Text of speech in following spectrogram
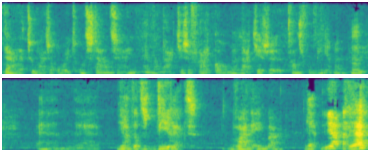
daar naartoe waar ze ooit ontstaan zijn. En dan laat je ze vrijkomen, laat je ze transformeren. Hm. En ja, dat is direct waarneembaar. Ja. Ja. Ja,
